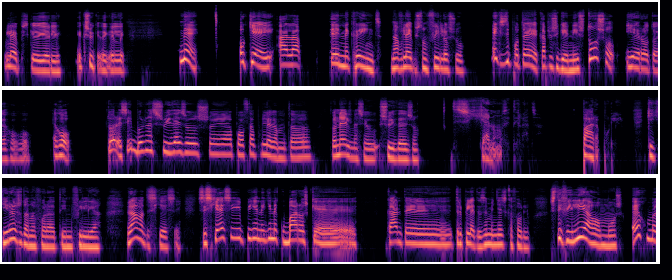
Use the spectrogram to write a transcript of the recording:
Βλέπεις και το γελί. Εξού και το γελί. Ναι, OK, okay, αλλά δεν είναι cringe να βλέπεις τον φίλο σου. Έχεις δει ποτέ κάποιο συγγενή, τόσο ιερό το έχω εγώ. Εγώ. Τώρα εσύ μπορεί να είσαι Σουηδέζος ε, από αυτά που λέγαμε, το, τον Έλληνα Σουηδέζο. Τη συγχαίνω με αυτή τη ράτσα. Πάρα πολύ. Και κυρίως όταν αφορά την φιλία. Γάμα τη σχέση. Στη σχέση πήγαινε γίνε κουμπάρος και κάνετε τριπλέτες. Δεν με νοιάζει καθόλου. Στη φιλία όμως έχουμε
